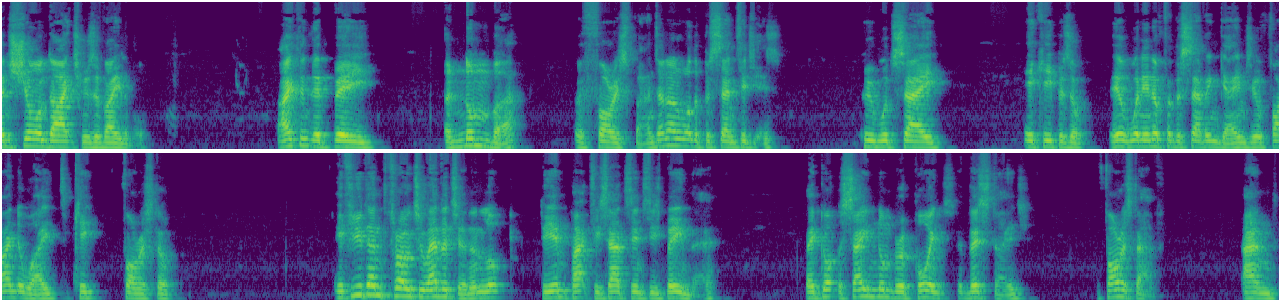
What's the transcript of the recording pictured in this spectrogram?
and Sean Dyche was available, I think there'd be a number of Forest fans. I don't know what the percentage is, who would say he'll keep us up. He'll win enough of the seven games. He'll find a way to keep Forest up. If you then throw to Everton and look the impact he's had since he's been there, they've got the same number of points at this stage. Forest have and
